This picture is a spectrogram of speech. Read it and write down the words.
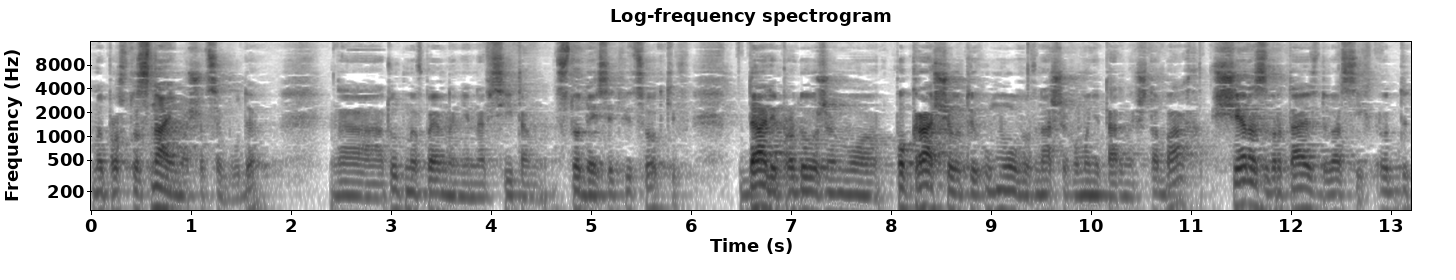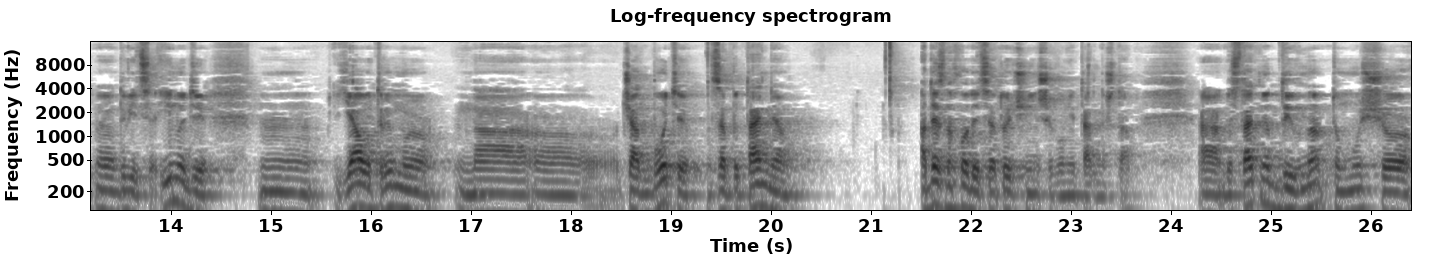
ми просто знаємо, що це буде. Е, Тут ми впевнені на всі там 110%. Далі продовжуємо покращувати умови в наших гуманітарних штабах. Ще раз звертаюсь до вас всіх. Е, дивіться, іноді я отримую на е, чат-боті запитання, а де знаходиться той чи інший гуманітарний штаб. Е, Достатньо дивно, тому що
